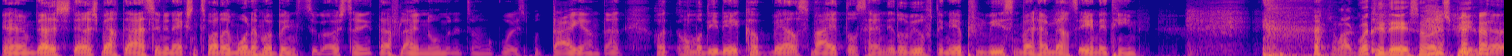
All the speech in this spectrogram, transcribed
Ähm, der ist, der ist wert also in den nächsten zwei, drei Monaten mal bei uns zu Gast sein. Ich darf leider den Namen nicht sagen, obwohl ich es brutal gern tat. Hat, haben wir die Idee gehabt, wer es weiter das Handy oder wirft in Äpfelwiesen, weil heim wär's eh nicht hin. Das ist aber eine gute Idee, so als Spiel. Ja,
